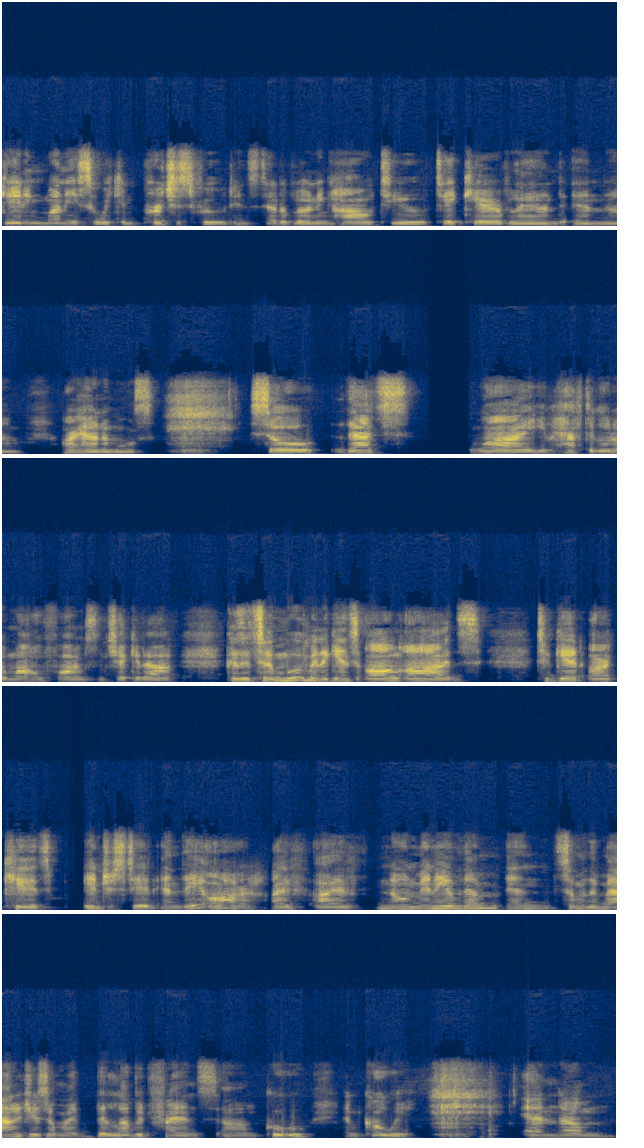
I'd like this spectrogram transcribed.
gaining money so we can purchase food instead of learning how to take care of land and um, our animals. So that's why you have to go to Ma'o Farms and check it out because it's a movement against all odds to get our kids interested, and they are. I've I've known many of them, and some of the managers are my beloved friends, um, Ku'u and Kowi, and um,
